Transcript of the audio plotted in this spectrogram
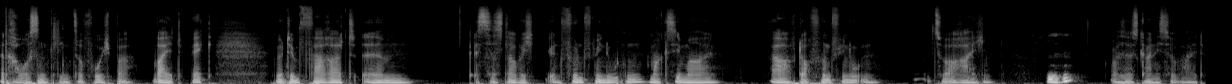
äh, draußen klingt so furchtbar weit weg, mit dem Fahrrad ähm, ist das, glaube ich, in fünf Minuten maximal, ja, doch fünf Minuten zu erreichen. Mhm. Also ist gar nicht so weit.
